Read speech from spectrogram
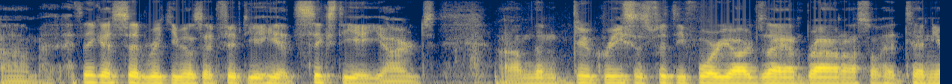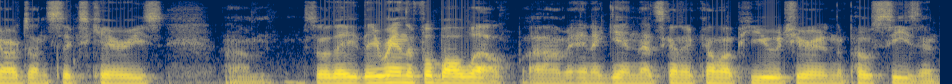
Um, I think I said Ricky Mills had 58. He had 68 yards. Um, then Duke Reese's 54 yards. Zion Brown also had 10 yards on six carries. Um, so they, they ran the football well. Um, and again, that's going to come up huge here in the postseason.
